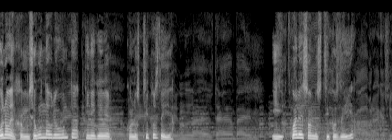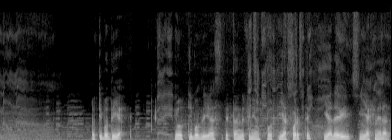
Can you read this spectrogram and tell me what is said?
Bueno, Benja, mi segunda pregunta tiene que ver con los tipos de IA. ¿Y cuáles son los tipos de IA? Los tipos de IA. Los tipos de IA están definidos por IA fuerte, IA débil y IA general.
